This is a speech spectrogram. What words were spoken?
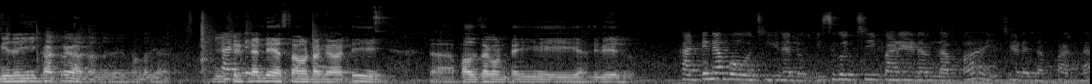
మీరు ఈ కట్టరు కాదు తొందరగా. మీరు షర్ట్లు అంటే వేస్తూ ఉంటాం కాబట్టి ఆ, పలచగా ఉంటాయి అది వేరు. కట్టినా పోవు చీరలు. విసుగొచ్చి పడేయడం తప్ప ఇచ్చేయడం తప్ప అట్లా.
